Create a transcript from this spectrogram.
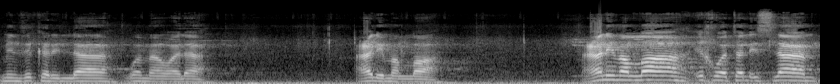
من ذكر الله وما ولاه علم الله. علم الله إخوة الإسلام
